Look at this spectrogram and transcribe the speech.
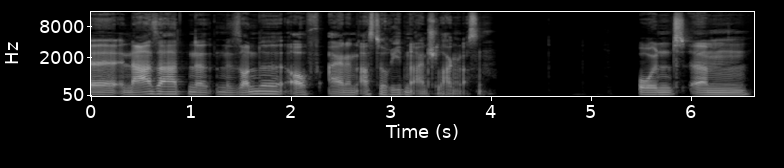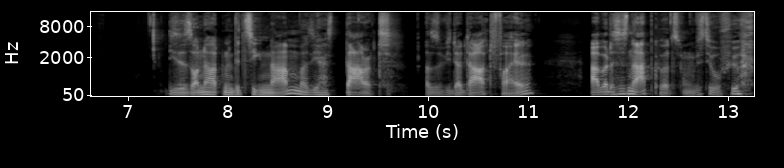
äh, NASA hat eine, eine Sonde auf einen Asteroiden einschlagen lassen. Und ähm, diese Sonde hat einen witzigen Namen, weil sie heißt DART, also wie der Dart-Pfeil. Aber das ist eine Abkürzung. Wisst ihr wofür?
